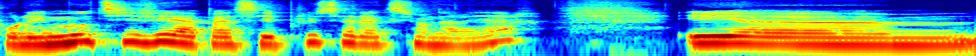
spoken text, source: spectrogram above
pour les motiver à passer plus à l'action derrière. Et, euh,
